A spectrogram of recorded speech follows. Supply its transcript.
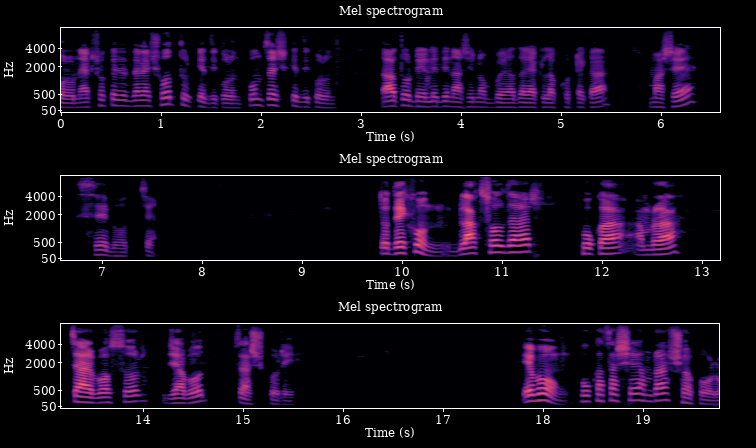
করুন, একশো কেজির জায়গায় সত্তর কেজি করুন, পঞ্চাশ কেজি করুন, তা তো ডেলি দিন আশি, নব্বই হাজার, এক লক্ষ টাকা মাসে সেভ হচ্ছে। তো দেখুন, ব্ল্যাক সোলজার পোকা আমরা চার বছর যাবৎ চাষ করি। এবং পোকা চাষে আমরা সফল।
